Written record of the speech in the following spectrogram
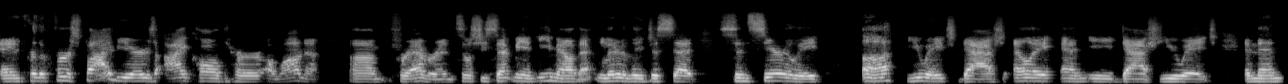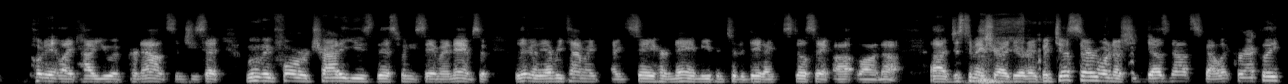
And for the first five years, I called her Alana um, forever until she sent me an email that literally just said, sincerely, uh, UH dash L A N E dash UH. And then put it like how you would pronounce. And she said, moving forward, try to use this when you say my name. So literally every time I, I say her name, even to the date, I still say uh, Lana. Uh, just to make sure I do it right. But just so everyone knows, she does not spell it correctly.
